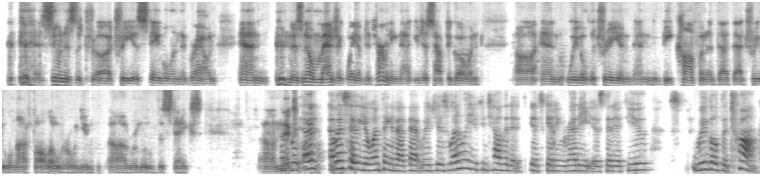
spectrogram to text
as soon as the tr uh, tree is stable in the ground. And there's no magic way of determining that. You just have to go and uh, and wiggle the tree and, and be confident that that tree will not fall over when you uh, remove the stakes. Um, next I, I, want to say yeah, one thing about that, which is one way you can tell that it, it's getting ready is that if you wiggle the trunk,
